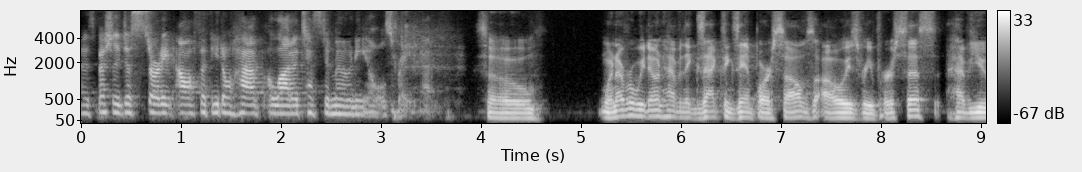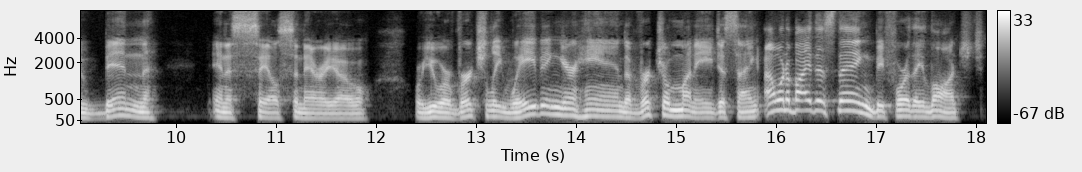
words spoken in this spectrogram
Especially just starting off if you don't have a lot of testimonials right yet. So, whenever we don't have an exact example ourselves, I always reverse this. Have you been in a sales scenario where you were virtually waving your hand of virtual money, just saying, I want to buy this thing before they launched?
